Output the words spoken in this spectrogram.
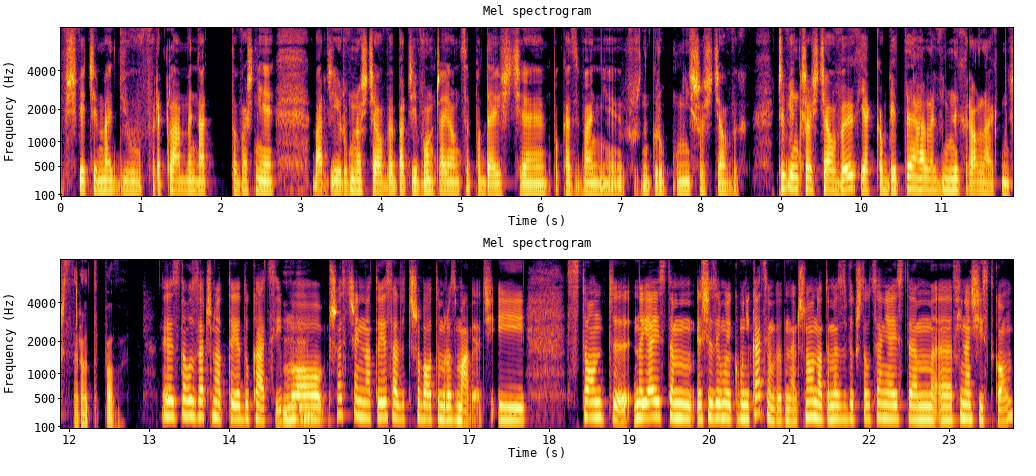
w świecie mediów, reklamy na to właśnie bardziej równościowe, bardziej włączające podejście, pokazywanie różnych grup mniejszościowych, czy większościowych, jak kobiety, ale w innych rolach niż stereotypowe? Ja znowu zacznę od tej edukacji, bo mm. przestrzeń na to jest, ale trzeba o tym rozmawiać. I stąd, no ja jestem, ja się zajmuję komunikacją wewnętrzną, natomiast z wykształcenia jestem e, finansistką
